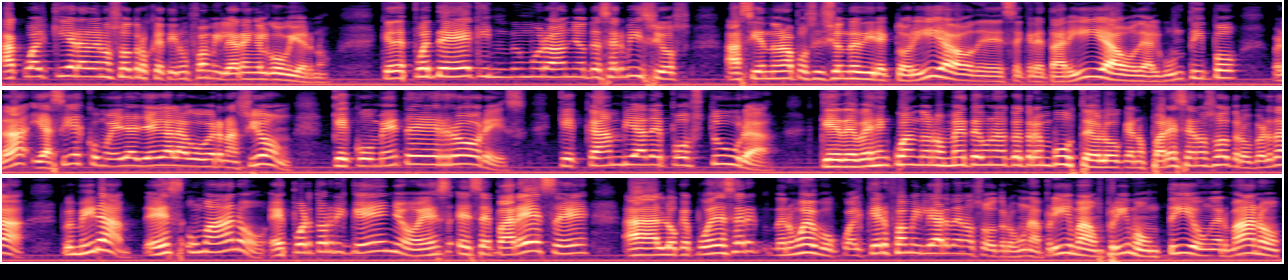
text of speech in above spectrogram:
a cualquiera de nosotros que tiene un familiar en el gobierno que después de X número de años de servicios, haciendo una posición de directoría o de secretaría o de algún tipo, ¿verdad? Y así es como ella llega a la gobernación, que comete errores, que cambia de postura, que de vez en cuando nos mete una que otra embuste o lo que nos parece a nosotros, ¿verdad? Pues mira, es humano, es puertorriqueño, es, eh, se parece a lo que puede ser, de nuevo, cualquier familiar de nosotros, una prima, un primo, un tío, un hermano,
